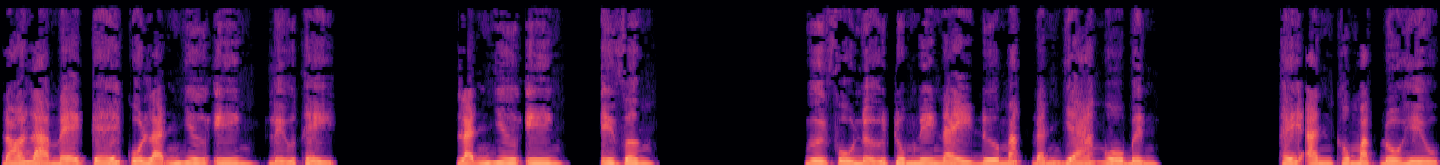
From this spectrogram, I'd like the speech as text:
Đó là mẹ kế của Lãnh Như Yên, Liễu Thị. Lãnh Như Yên, Y Vân. Người phụ nữ trung niên này đưa mắt đánh giá Ngô Bình. Thấy anh không mặc đồ hiệu,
